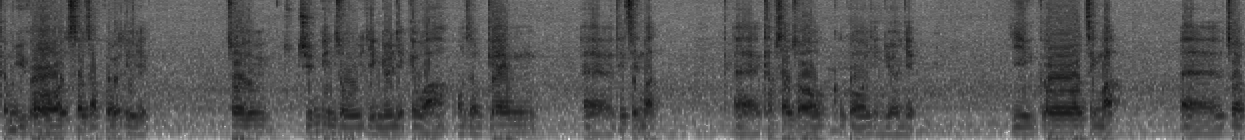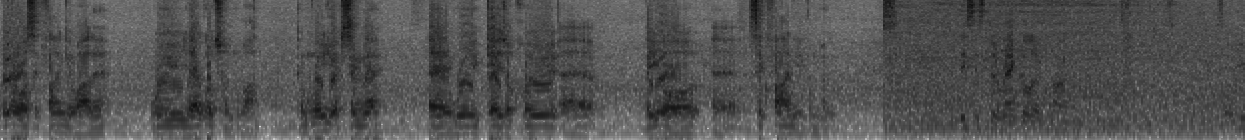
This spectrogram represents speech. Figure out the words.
咁如果我收集嗰啲療液，再轉變做營養液嘅話，我就驚誒啲植物誒、呃吸收咗嗰個營養液，而個植物誒、呃再俾我食翻嘅話咧， 会有一个循环。咁嗰啲药性咧诶、呃、会继续去诶俾、我诶食翻嘅咁样。 This is the regular kind. So you,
